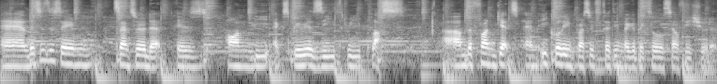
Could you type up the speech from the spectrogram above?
and this is the same sensor that is on the Xperia Z3 Plus um, the front gets an equally impressive 13 megapixel selfie shooter.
